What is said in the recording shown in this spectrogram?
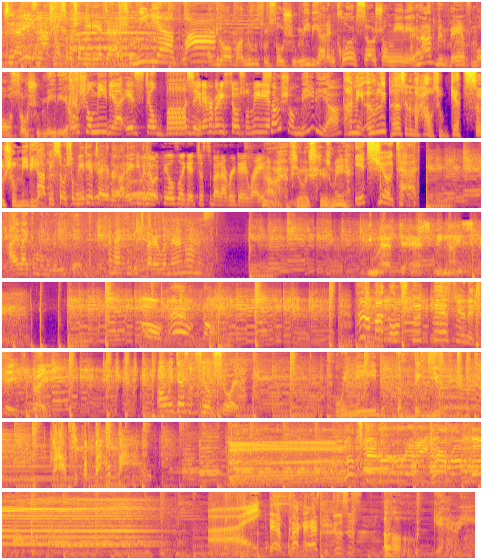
Know today is National Social Media Day? Social media, blah. I get all my news from social media. That includes social media. And I've been banned from all social media. Social media is still buzzing. Get everybody's social media. Social media? I'm the only person in the house who gets social media. Happy Social Media Day, everybody. Even though it feels like it just about every day, right? Now, if you'll excuse me. It's showtime. I like them when they're really big. And I think it's better when they're enormous. You have to ask me nicely. Oh, hell no! How am I gonna stick this in a G string? Oh, it doesn't feel short. We need the big unit. Bow chicka bow bow. Uh, let's get ready to rumble! I. Damn cracker ass producers. Oh, Gary.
